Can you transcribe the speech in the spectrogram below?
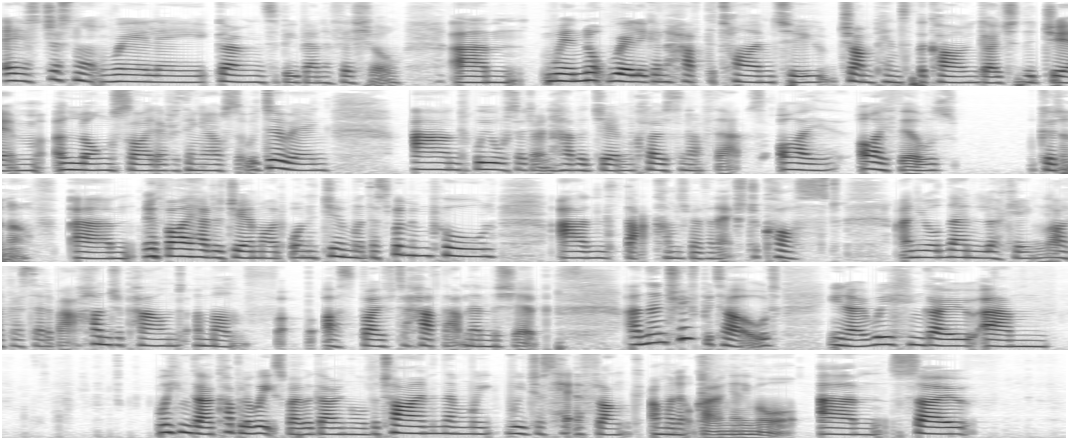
is just not really going to be beneficial. Um, we're not really going to have the time to jump into the car and go to the gym alongside everything else that we're doing, and we also don't have a gym close enough that I I feels good enough. Um, if I had a gym, I'd want a gym with a swimming pool, and that comes with an extra cost. And you're then looking, like I said, about £100 a month for us both to have that membership. And then, truth be told, you know, we can go. Um, we can go a couple of weeks where we're going all the time, and then we, we just hit a flunk and we're not going anymore. Um, so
